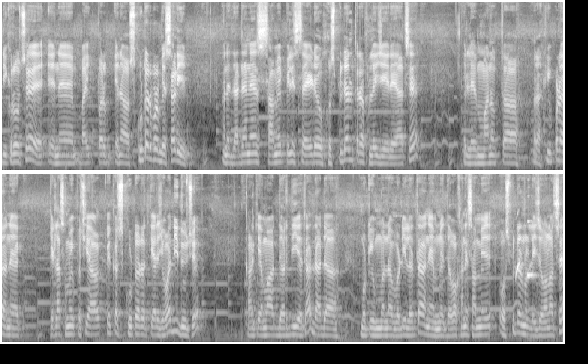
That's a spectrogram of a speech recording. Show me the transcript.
દીકરો છે, એને બાઇક પર, એના સ્કૂટર પર બેસાડી અને દાદાને સામે પેલી સાઈડ હોસ્પિટલ તરફ લઈ જઈ રહ્યા છે. એટલે માનવતા રાખવી પડે અને કેટલા સમય પછી આ એક જ સ્કૂટર અત્યારે જવા દીધું છે. કારણ કે એમાં દર્દી હતા, દાદા મોટી ઉંમરના વડીલ હતા અને એમને દવાખાને સામે હોસ્પિટલમાં લઈ જવાના છે.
